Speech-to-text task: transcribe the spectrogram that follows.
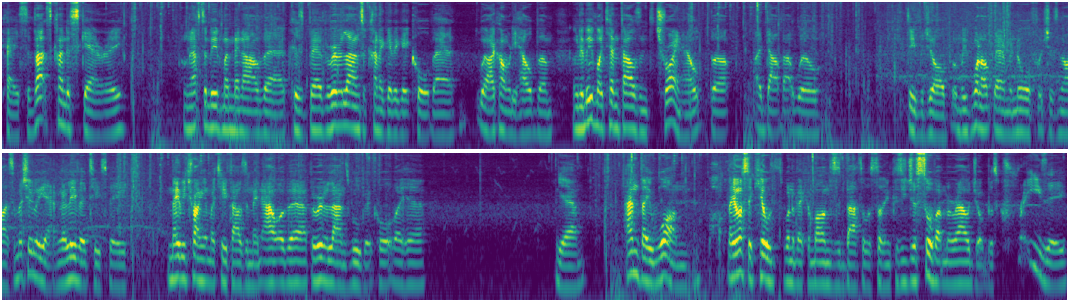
Okay, so that's kind of scary. I'm going to have to move my men out of there because the Riverlands are kind of going to get caught there. Well, I can't really help them. I'm going to move my 10,000 to try and help, but I doubt that will do the job. And we've one up there in the north, which is nice. I'm actually, yeah, I'm going to leave it at 2 speed. Maybe try and get my 2,000 men out of there. The Riverlands will get caught right here. Yeah. And they won. They must have killed one of their commanders in battle or something, because you just saw that morale drop was crazy.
